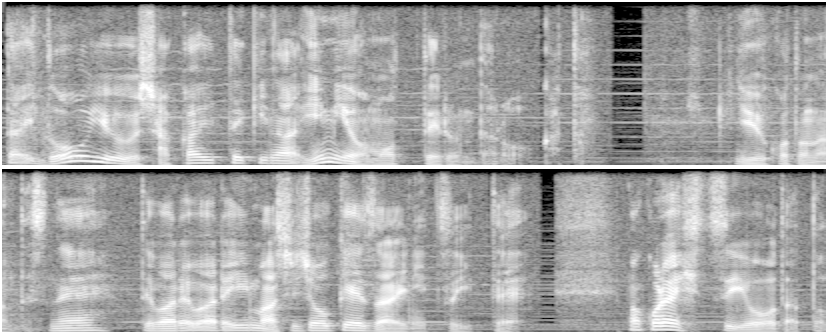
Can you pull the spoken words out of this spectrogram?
体どういう社会的な意味を持ってるんだろうかということなんですね。で我々今市場経済について、まあ、これは必要だと。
